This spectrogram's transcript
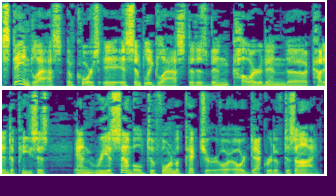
Stained glass, of course, is simply glass that has been colored and uh, cut into pieces and reassembled to form a picture or, or decorative design.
